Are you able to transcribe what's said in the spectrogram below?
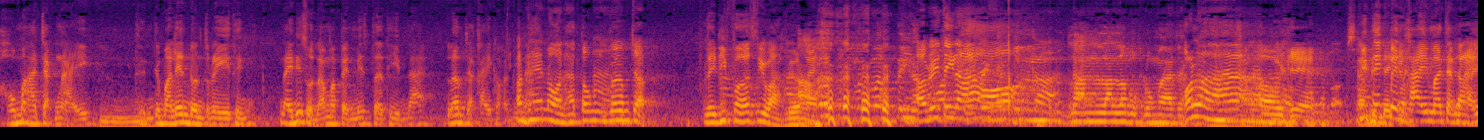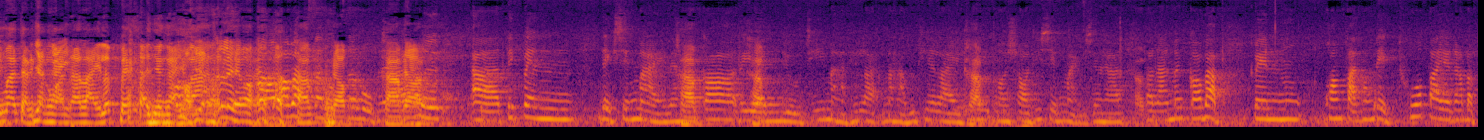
เขามาจากไหนอืมถึงจะมาเล่นดนตรีถึงในที่สุดแล้วมาเป็นมิสเตอร์ทีมได้ เริ่มจากใครก่อนอันพี่แน่นอนฮะต้องเริ่มจาก Lady First ดีกว่าหรือไงเอาจริงๆนะอ๋อรันรันระบบลงมาจากอ๋อเหรอฮะโอเคพี่ติ๊กเป็นใครมาจากไหนมาจากจังหวัดอะไรแล้วเป็นยังไงเอาบ้าองย่างนั้นเลยเหรอเอาเอาแบบครับสรุปครับสรุปครับนะก็คืออ่าติ๊กเป็นเด็กเชียงใหม่นะครัคะบก็เรีครัยบนอยู่ที่มหาวิทยาลัยมหาวิทยาลัยครับที่มชที่เชียงใหม่ใช่ไหมคะครับตอนนั้นมันก็แบบเป็นความฝันของเด็กทั่วไปนะแบบ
